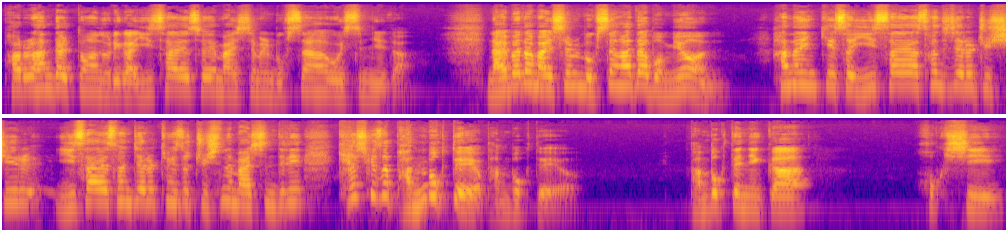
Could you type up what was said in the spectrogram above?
8월 한 달 동안 우리가 이사에서의 말씀을 묵상하고 있습니다. 날마다 말씀을 묵상하다 보면 하나님께서 이사야 선지자를 주실 이사야 선지자를 통해서 주시는 말씀들이 계속해서 반복돼요. 반복돼요. 반복되니까 혹시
